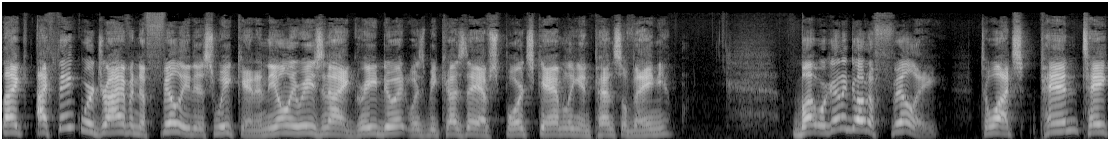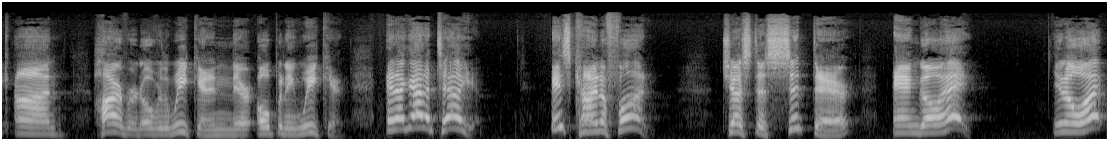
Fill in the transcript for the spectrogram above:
Like, I think we're driving to Philly this weekend, and the only reason I agreed to it was because they have sports gambling in Pennsylvania. But we're going to go to Philly to watch Penn take on Harvard over the weekend in their opening weekend. And I got to tell you, it's kind of fun just to sit there and go, hey, you know what?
